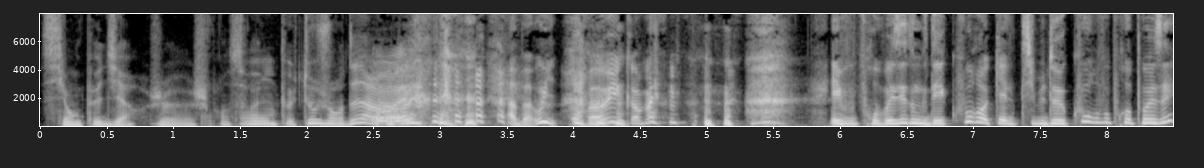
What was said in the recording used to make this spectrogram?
si on peut dire. Je, je pense. ouais. On peut toujours dire. Ouais. Ah bah oui. bah oui, quand même. Et vous proposez donc des cours. Quel type de cours vous proposez?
